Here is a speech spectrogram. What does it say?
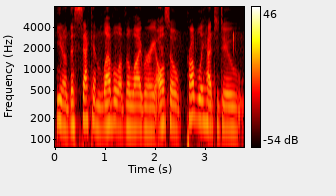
you know, the second level of the library also probably had to do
